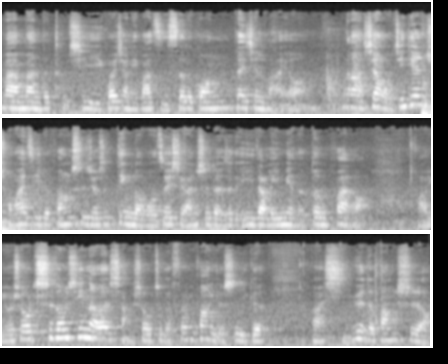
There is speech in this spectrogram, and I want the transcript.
慢慢的吐气。观想你把紫色的光带进来哦。那像我今天宠爱自己的方式，就是订了我最喜欢吃的这个意大利面的炖饭了。啊，有时候吃东西呢，享受这个芬芳，也是一个。啊，喜悦的方式哦。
